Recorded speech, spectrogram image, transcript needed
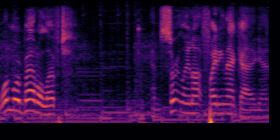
One more battle left. I'm certainly not fighting that guy again.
